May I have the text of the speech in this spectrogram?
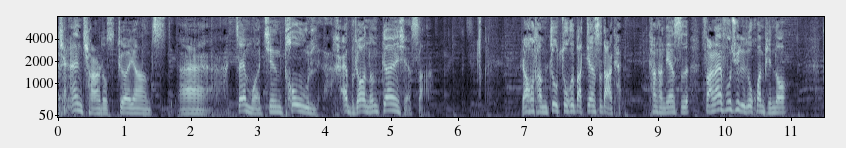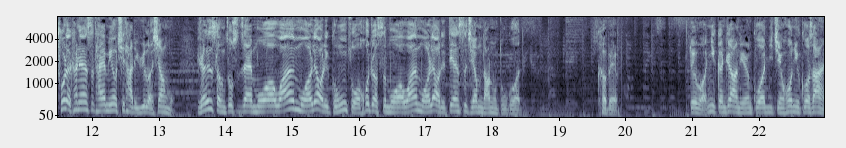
天天都是这样子的，哎，再没劲头了，还不知道能干些啥。然后他们就就会把电视打开，看看电视，翻来覆去的就换频道，除了看电视，他也没有其他的娱乐项目。人生就是在没完没了的工作，或者是没完没了的电视节目当中度过的，可悲不？对不？你跟这样的人过，你今后你过啥？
